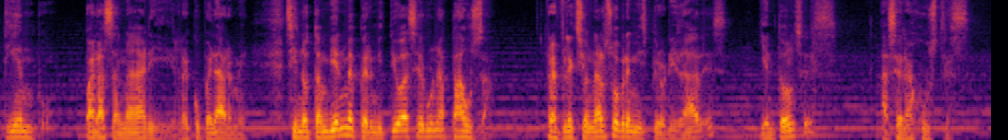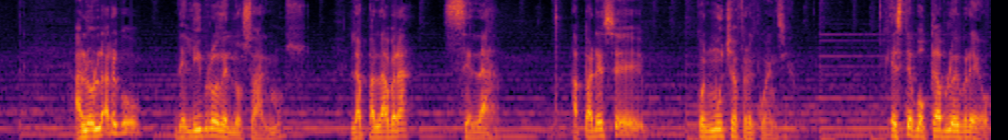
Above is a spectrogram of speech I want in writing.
tiempo para sanar y recuperarme, sino también me permitió hacer una pausa, reflexionar sobre mis prioridades y entonces hacer ajustes. A lo largo del libro de los Salmos, la palabra Selah aparece con mucha frecuencia. Este vocablo hebreo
